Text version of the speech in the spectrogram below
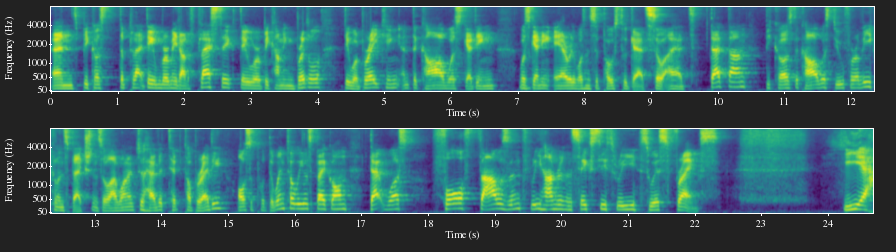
and because the they were made out of plastic they were becoming brittle they were breaking and the car was getting was getting air it wasn't supposed to get. So I had that done because the car was due for a vehicle inspection. So I wanted to have it tip top ready. Also put the winter wheels back on. That was 4,363 Swiss francs. Yeah.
